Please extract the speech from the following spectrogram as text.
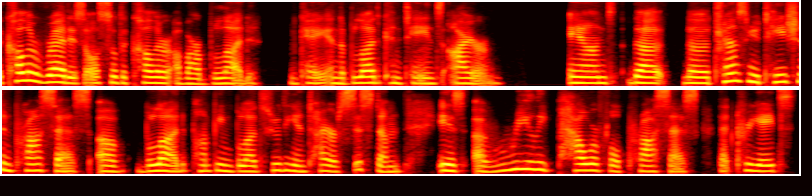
The color red is also the color of our blood, okay? And the blood contains iron. And the, the transmutation process of blood, pumping blood through the entire system is a really powerful process that creates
